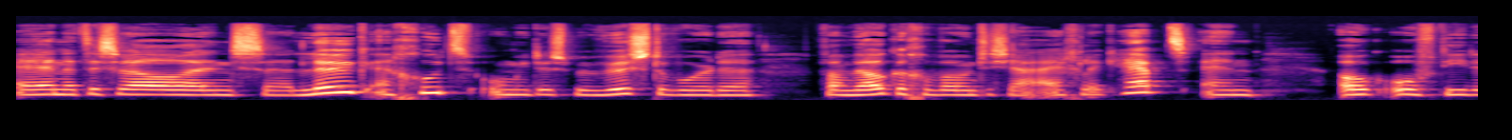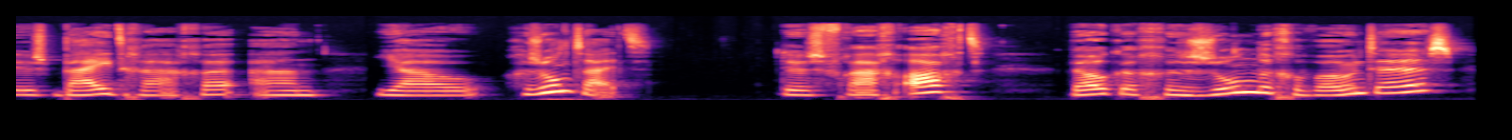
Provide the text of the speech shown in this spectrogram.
En het is wel eens eh, leuk en goed om je dus bewust te worden van welke gewoontes jij eigenlijk hebt. En ook of die dus bijdragen aan jouw gezondheid. Dus vraag 8. Welke gezonde gewoontes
